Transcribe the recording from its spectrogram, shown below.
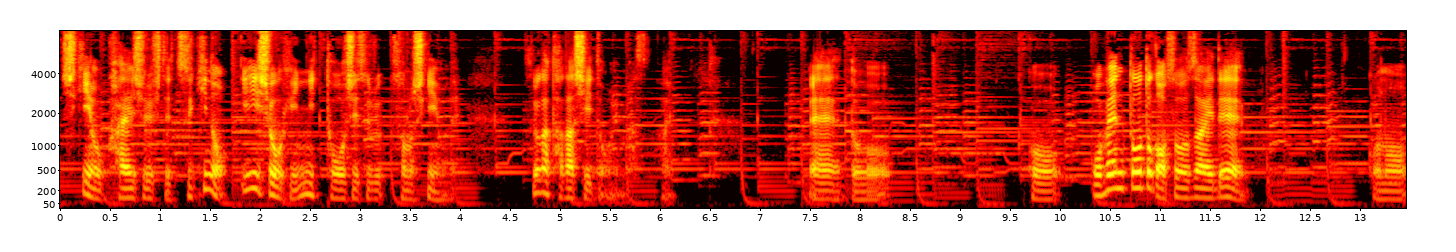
資金を回収して、次のいい商品に投資する、その資金をね。それが正しいと思います。はい。えっ、ー、と、こう、お弁当とかお惣菜で、この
